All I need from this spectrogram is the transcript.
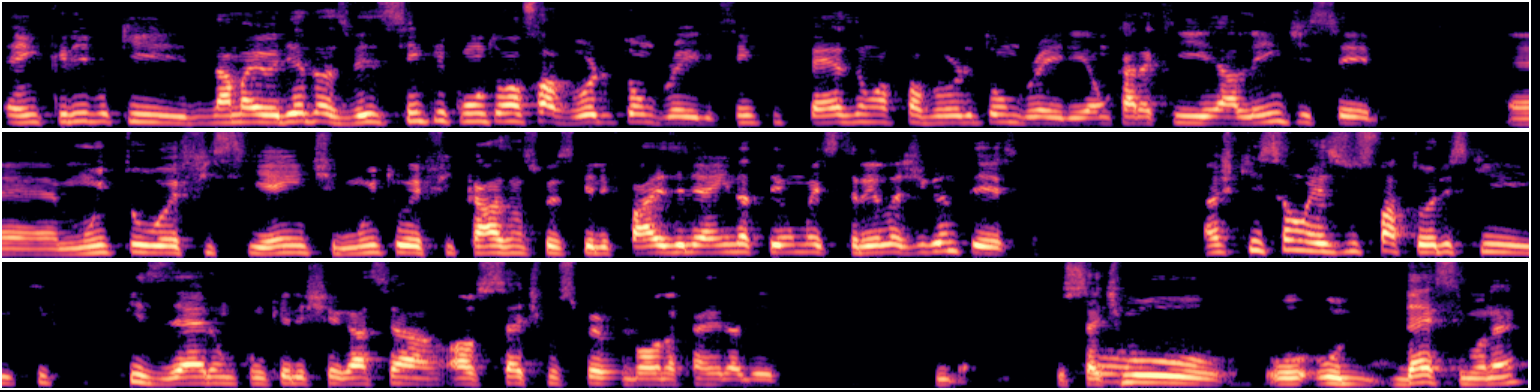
é, incrível que, na maioria das vezes, sempre contam a favor do Tom Brady, sempre pesam a favor do Tom Brady. É um cara que, além de ser é, muito eficiente, muito eficaz nas coisas que ele faz, ele ainda tem uma estrela gigantesca. Acho que são esses os fatores que, que fizeram com que ele chegasse ao sétimo Super Bowl da carreira dele. O sétimo, o, o, décimo, né?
